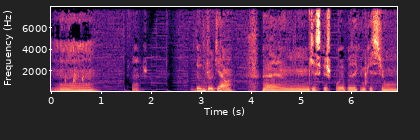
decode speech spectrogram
Euh... putain, je- D'autres Jokers. Euh... Qu'est-ce que je pourrais poser comme question?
